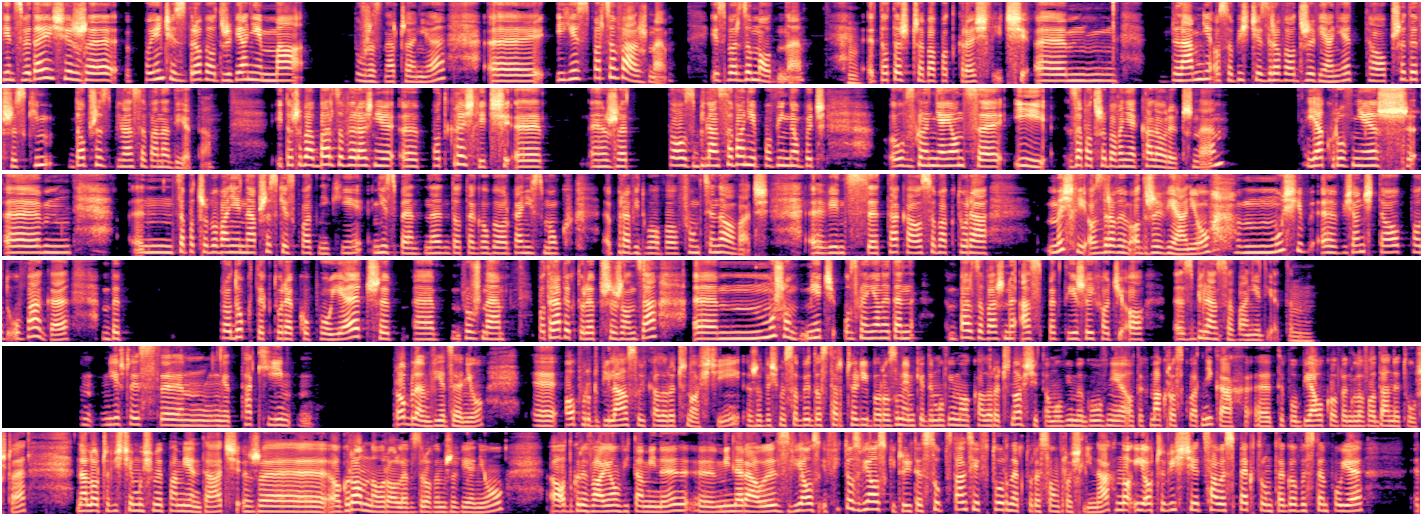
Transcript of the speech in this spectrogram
więc wydaje się, że pojęcie zdrowe odżywianie ma duże znaczenie e, i jest bardzo ważne, jest bardzo modne. Hmm. To też trzeba podkreślić. Dla mnie osobiście zdrowe odżywianie to przede wszystkim dobrze zbilansowana dieta. I to trzeba bardzo wyraźnie podkreślić, że to zbilansowanie powinno być uwzględniające i zapotrzebowanie kaloryczne, jak również zapotrzebowanie na wszystkie składniki niezbędne do tego, by organizm mógł prawidłowo funkcjonować. E, Więc taka osoba, która myśli o zdrowym odżywianiu, musi e, wziąć to pod uwagę, by produkty, które kupuje, czy e, różne potrawy, które przyrządza, e, muszą mieć uwzględniony ten bardzo ważny aspekt, jeżeli chodzi o e, zbilansowanie diety. Mm. Jeszcze jest taki problem w jedzeniu, oprócz bilansu i kaloryczności, żebyśmy sobie dostarczyli, bo rozumiem, kiedy mówimy o kaloryczności, to mówimy głównie o tych makroskładnikach e, typu białko, węglowodany, tłuszcze. No ale oczywiście musimy pamiętać, że ogromną rolę w zdrowym żywieniu odgrywają witaminy, e, minerały, związki, fitozwiązki, czyli te substancje wtórne, które są w roślinach. No i oczywiście całe spektrum tego występuje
